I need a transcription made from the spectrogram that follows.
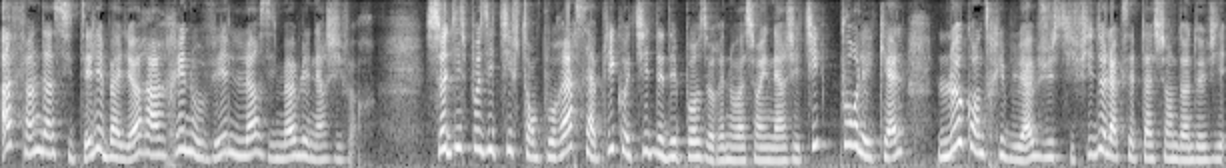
afin d'inciter les bailleurs à rénover leurs immeubles énergivores. Ce dispositif temporaire s'applique au titre des dépenses de rénovation énergétique pour lesquelles le contribuable justifie de l'acceptation d'un devis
